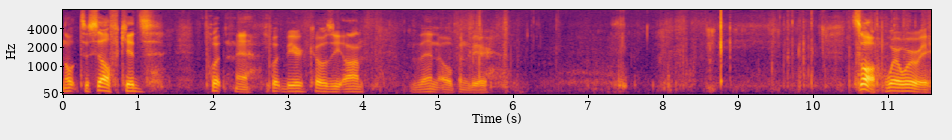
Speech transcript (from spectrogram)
Note to self, kids: put eh, put beer cozy on, then open beer. So, where were we?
